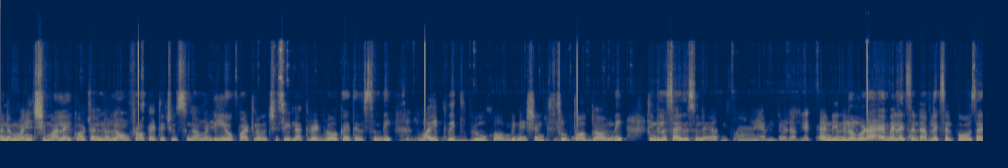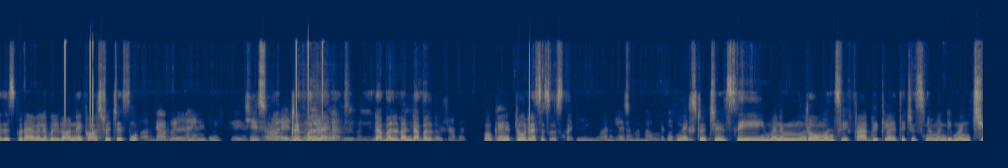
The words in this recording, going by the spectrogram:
మనం మంచి మలై కాటన్లో లాంగ్ ఫ్రాక్ అయితే చూస్తున్నామండి. యోగ్ పార్ట్లో వచ్చేసి ఇలా థ్రెడ్ వర్క్ అయితే వస్తుంది. వైట్ విత్ బ్లూ కాంబినేషన్ సూపర్గా ఉంది. ఇందులో సైజెస్ ఉన్నాయా? అండ్ ఇందులో కూడా M L XL double XL four sizes కూడా అవైలబుల్గా ఉన్నాయి. కాస్ట్ వచ్చేసి triple nine double one double one okay two dresses వస్తాయి. నెక్స్ట్ వచ్చేసి మనం రోమన్ సిల్క్ ఫ్యాబ్రిక్లో అయితే చూస్తున్నామండి. మంచి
